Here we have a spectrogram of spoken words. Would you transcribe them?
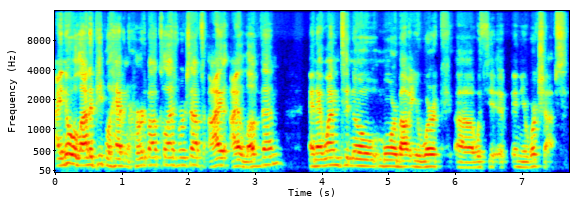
I know a lot of people haven't heard about collage workshops. I I love them, and I wanted to know more about your work uh, with you in your workshops.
